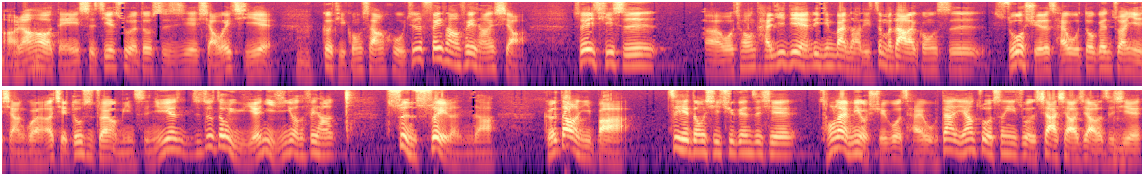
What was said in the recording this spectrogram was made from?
啊，然后等于是接触的都是这些小微企业、个体工商户，就是非常非常小，所以其实呃，我从台积电、力晶半导体这么大的公司，所有学的财务都跟专业相关，而且都是专有名词，你因为这这种语言已经用的非常顺遂了，你知道。得到了，你把这些东西去跟这些从来没有学过财务，但一样做生意做的下下叫的这些，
